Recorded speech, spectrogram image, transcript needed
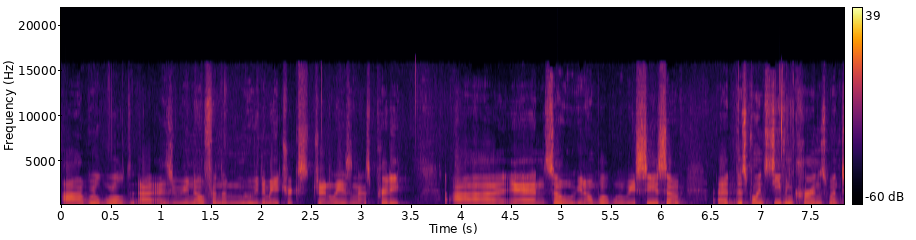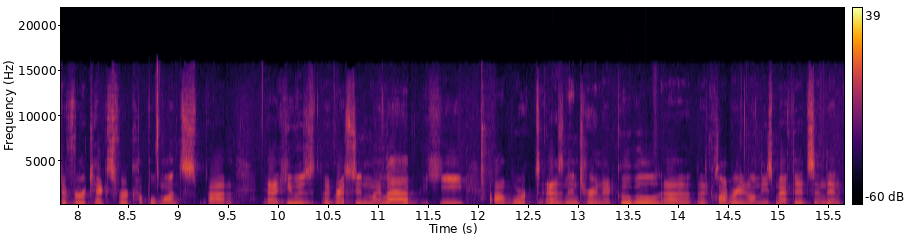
Uh, real world, uh, as we know from the movie The Matrix, generally isn't as pretty. Uh, and so, you know, what would we see? So at this point, Stephen Kearns went to Vertex for a couple months. Um, uh, he was a grad student in my lab. He uh, worked as an intern at Google, uh, collaborated on these methods, and then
